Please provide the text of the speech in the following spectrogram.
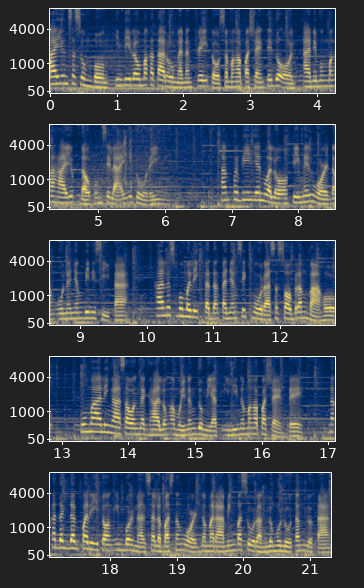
Ayon sa sumbong, hindi raw makatarungan ng trato sa mga pasyente doon, animong mga hayop daw kung sila ay ituring. Ang Pavilion 8 o female ward ang una niyang binisita. Halos bumaliktad ang kanyang sikmura sa sobrang baho. Umalingasaw ang naghalong amoy ng dumi at ihi ng mga pasyente. Nakadagdag pa rito ang imbornal sa labas ng ward na maraming basurang lumulutang-lutang.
